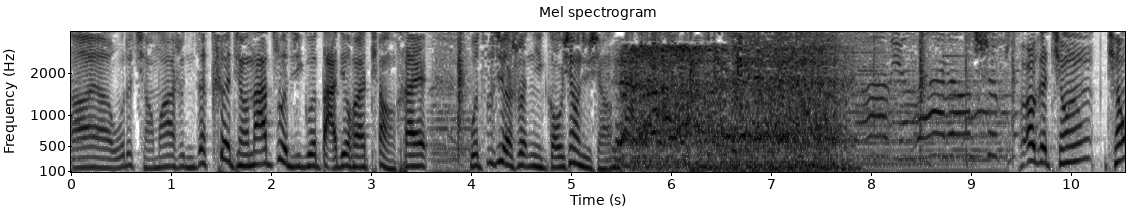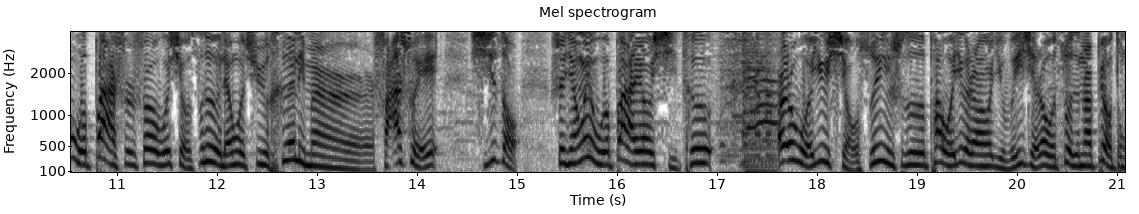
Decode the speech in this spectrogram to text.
哎呀我的亲妈说：“你在客厅拿座机给我打电话挺嗨，我只想说你高兴就行。”二哥听听我爸说，说我小时候领我去河里面耍水洗澡，是因为我爸要洗头，而我又小，所以说是怕我一个人有危险，让我坐在那儿不要动。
